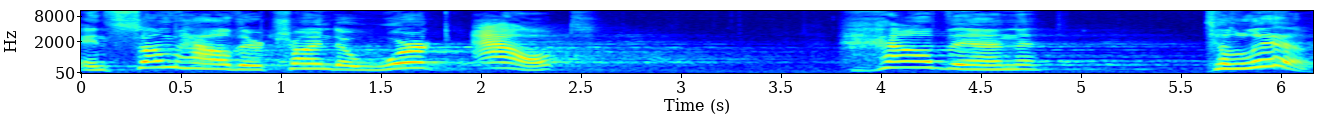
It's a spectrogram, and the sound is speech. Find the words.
And somehow they're trying to work out how then to live.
